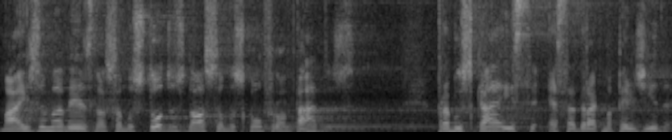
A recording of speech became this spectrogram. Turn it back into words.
Mais uma vez, nós somos, todos nós somos confrontados para buscar esse, essa dracma perdida,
